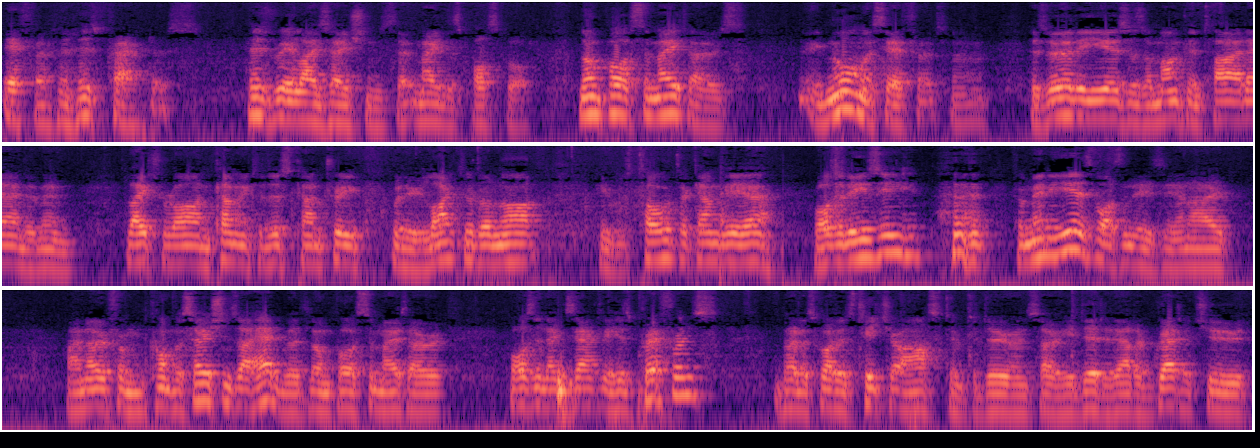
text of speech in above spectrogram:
effort and his practice, his realizations that made this possible. Luang Por Sumedho's enormous effort, uh, his early years as a monk in Thailand and then later on coming to this country, whether he liked it or not, he was told to come here. Was it easy? For many years wasn't easy and I I know from conversations I had with Luang Por Sumedho, it wasn't exactly his preference, but it's what his teacher asked him to do, and so he did it out of gratitude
